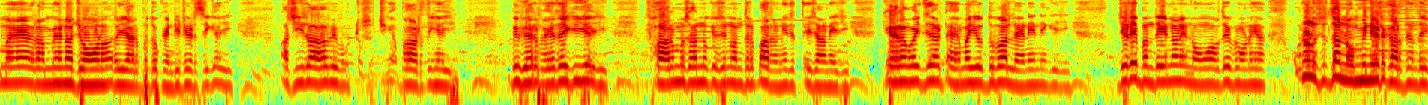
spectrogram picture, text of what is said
ਮੈਂ ਰਾਮਿਆਣਾ ਜੌਨ ਰਿਜ਼ਰਵ ਤੋਂ ਕੈਂਡੀਡੇਟ ਸੀਗਾ ਜੀ। ਅਸੀਂ ਤਾਂ ਆਹ ਵੀ ਵੋਟਰ ਸੂਚੀਆਂ ਪਾੜਤੀਆਂ ਜੀ। ਵੀ ਫਿਰ ਫਾਇਦਾ ਕੀ ਹੈ ਜੀ? ਫਾਰਮ ਸਾਨੂੰ ਕਿਸੇ ਨੂੰ ਅੰਦਰ ਭਰਨ ਨਹੀਂ ਦਿੱਤੇ ਜਾਣੇ ਜੀ। 11 ਵਜੇ ਦਾ ਟਾਈਮ ਆ ਜੀ, ਉਦੋਂ ਬਾਅਦ ਲੈਣੇ ਨੇਗੇ ਜੀ। ਜਿਹੜੇ ਬੰਦੇ ਇਹਨਾਂ ਨੇ ਨੌ ਆਪਦੇ ਬਣਾਉਣੇ ਆ, ਉਹਨਾਂ ਨੂੰ ਸਿੱਧਾ ਨੋਮੀਨੇਟ ਕਰ ਦਿੰਦੇ।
